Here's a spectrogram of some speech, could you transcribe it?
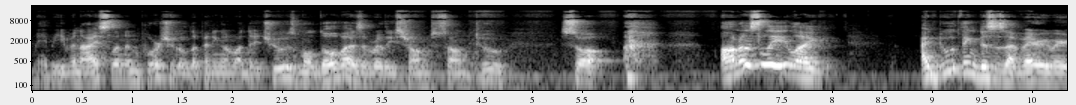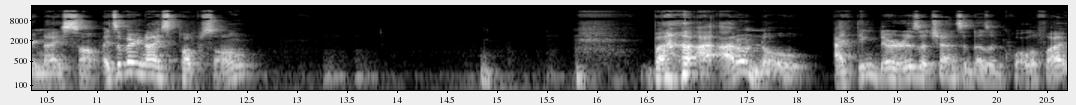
maybe even Iceland and Portugal, depending on what they choose. Moldova is a really strong song too. So honestly, like, I do think this is a very, very nice song. It's a very nice pop song. But I, I don't know. I think there is a chance it doesn't qualify.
